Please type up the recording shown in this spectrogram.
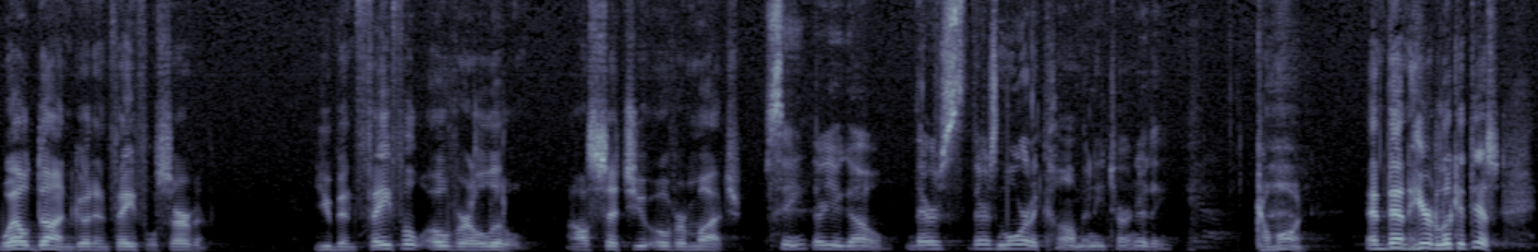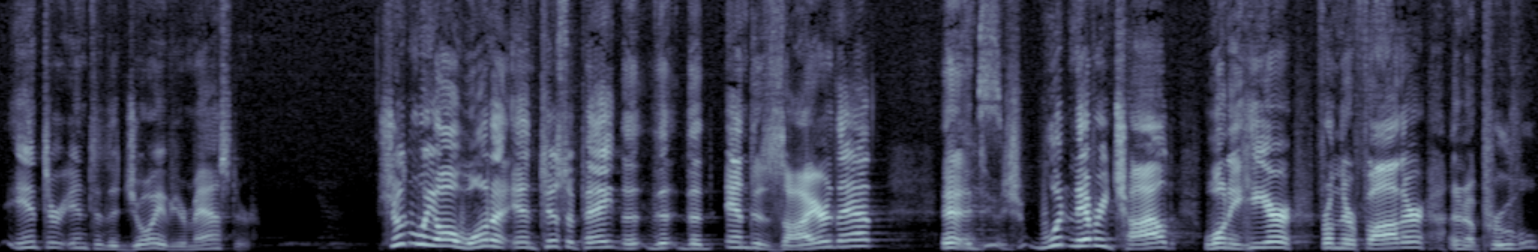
well done, good and faithful servant. You've been faithful over a little. I'll set you over much. See, there you go. There's, there's more to come in eternity. Come on. And then here, look at this enter into the joy of your master. Shouldn't we all want to anticipate the, the, the, and desire that? Uh, Yes. Wouldn't every child want to hear from their father an approval?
